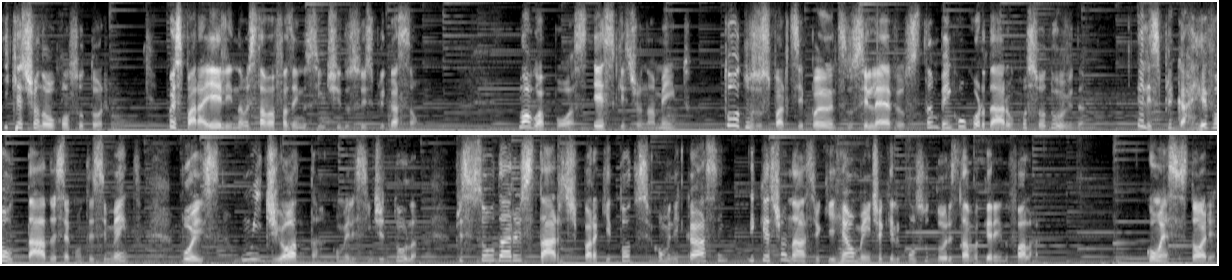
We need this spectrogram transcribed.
e questionou o consultor, pois para ele não estava fazendo sentido sua explicação. Logo após esse questionamento, todos os participantes dos C-Levels também concordaram com a sua dúvida. Ele explica revoltado esse acontecimento, pois um idiota, como ele se intitula, precisou dar o start para que todos se comunicassem e questionassem o que realmente aquele consultor estava querendo falar. Com essa história,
